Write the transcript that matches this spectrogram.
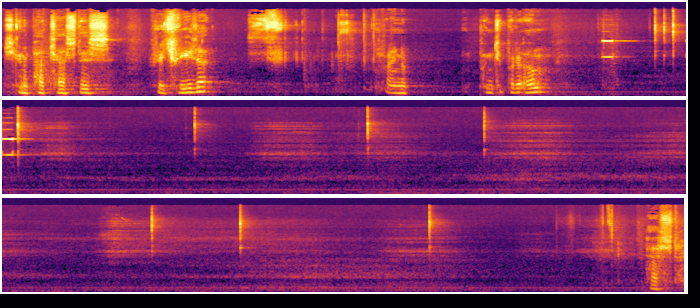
Just going to pad test this fridge freezer. Find a point to put it on. Passed.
